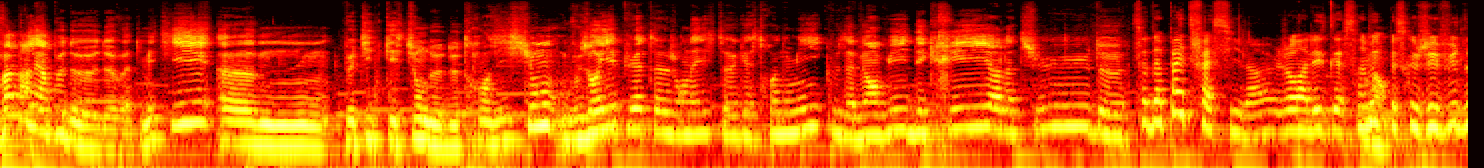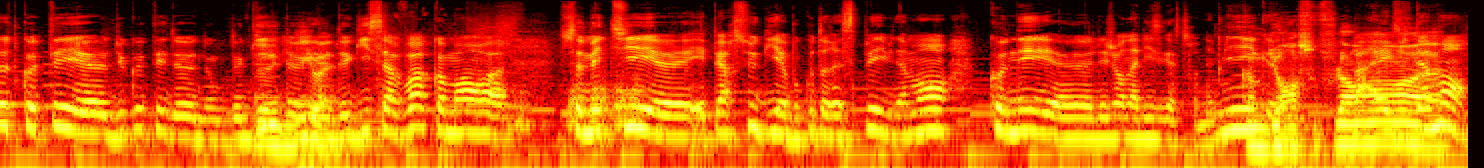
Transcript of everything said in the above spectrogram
On va parler un peu de, de votre métier. Euh, petite question de, de transition. Vous auriez pu être journaliste gastronomique? Vous avez envie d'écrire là-dessus de... Ça doit pas être facile, hein, journaliste gastronomique, Non. parce que j'ai vu de l'autre côté, euh, du côté de, donc de Guy, De Guy, de, ouais. de Guy Savoie, comment euh, ce métier est perçu. Guy a beaucoup de respect, évidemment, connaît les journalistes gastronomiques. Comme Durand Soufflant, Bah, évidemment.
